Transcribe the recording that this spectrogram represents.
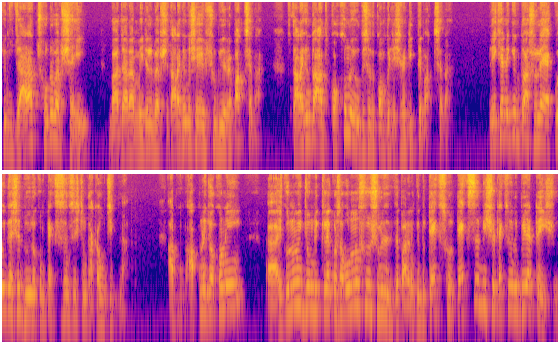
কিন্তু যারা ছোট ব্যবসায়ী বা যারা মিডল ব্যবসায়ী, তারা কিন্তু সেই সুবিধাটা পাচ্ছে না। তারা কিন্তু আজ কখনোই ওদের সাথে কম্পিটিশনে টিকতে পারছে না। এখানে কিন্তু আসলে একই দেশে দুই রকম ট্যাক্সেশন সিস্টেম থাকা উচিত না। আপ- আপনি যখনই ইকোনমিক জোন ডিক্লেয়ার করছেন, অন্য সুযোগ সুবিধা দিতে পারেন, কিন্তু ট্যাক্স ট্যাক্সের বিষয় ট্যাক্স কিন্তু বিরাট একটা ইস্যু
